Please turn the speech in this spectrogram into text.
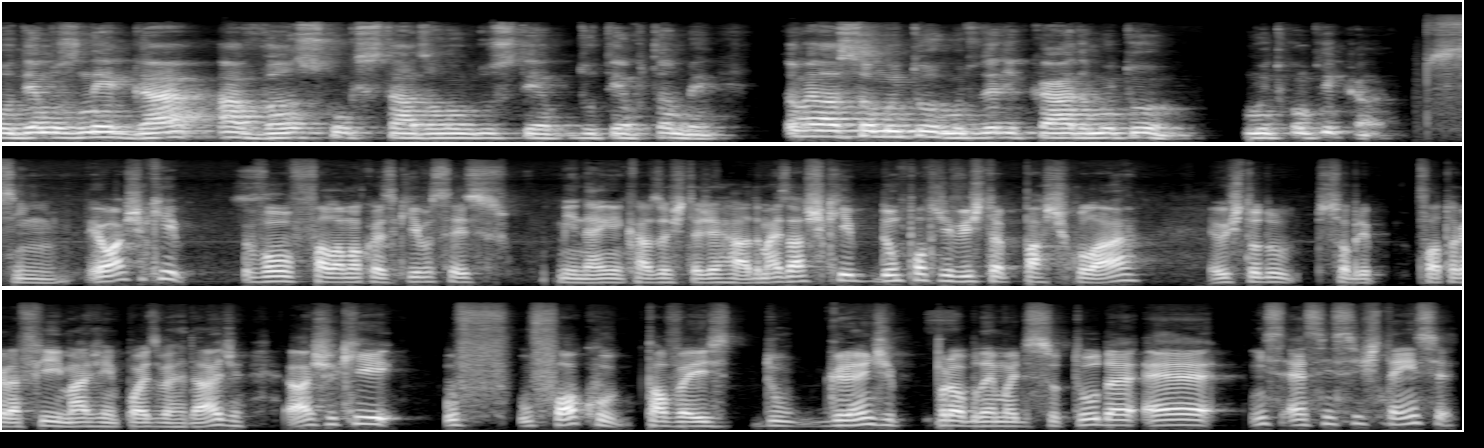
podemos negar avanços conquistados ao longo tempo, do tempo também. Então, relação muito, muito delicada, muito, muito complicada. Sim, eu acho que eu vou falar uma coisa aqui, vocês me neguem caso eu esteja errado, mas acho que, de um ponto de vista particular, eu estudo sobre fotografia imagem pós-verdade, eu acho que o, o, foco, talvez, do grande problema disso tudo é, é essa insistência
